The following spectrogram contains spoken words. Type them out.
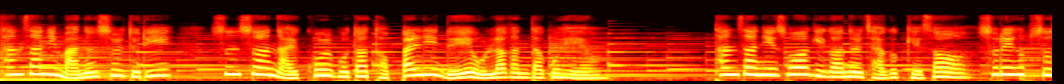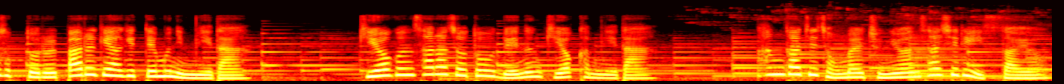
탄산이 많은 술들이 순수한 알코올보다 더 빨리 뇌에 올라간다고 해요. 탄산이 소화기관을 자극해서 술의 흡수 속도를 빠르게 하기 때문입니다. 기억은 사라져도 뇌는 기억합니다. 한 가지 정말 중요한 사실이 있어요.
